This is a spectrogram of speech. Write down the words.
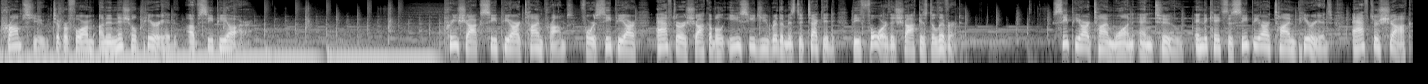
prompts you to perform an initial period of CPR. Pre-shock CPR time prompts for CPR after a shockable ECG rhythm is detected before the shock is delivered. CPR time 1 and 2 indicates the CPR time periods after shock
